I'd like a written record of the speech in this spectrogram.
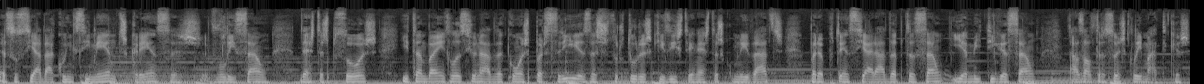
associada a conhecimentos, crenças, volição destas pessoas e também relacionada com as parcerias, as estruturas que existem nestas comunidades para potenciar a adaptação e a mitigação às alterações climáticas.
